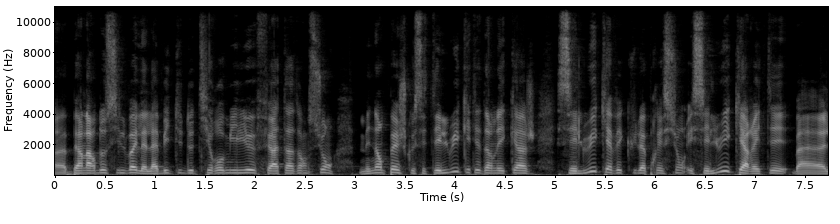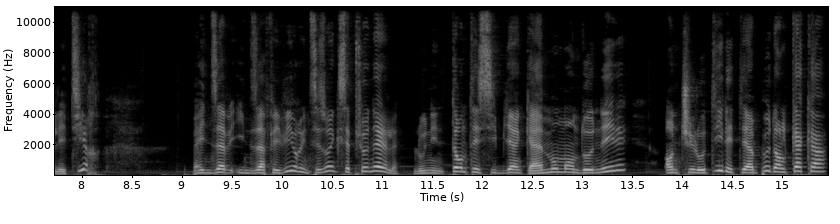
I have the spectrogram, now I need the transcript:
euh, Bernardo Silva, il a l'habitude de tirer au milieu, faites attention, mais n'empêche que c'était lui qui était dans les cages, c'est lui qui a vécu la pression et c'est lui qui a arrêté bah, les tirs. Bah, il, nous a, fait vivre une saison exceptionnelle. Lounine tant et si bien qu'à un moment donné, Ancelotti, il était un peu dans le caca.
